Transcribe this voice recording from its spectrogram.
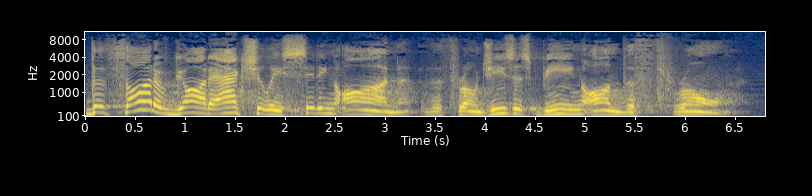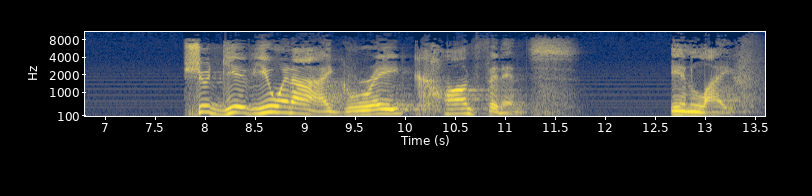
the thought of God actually sitting on the throne, Jesus being on the throne, should give you and I great confidence in life.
